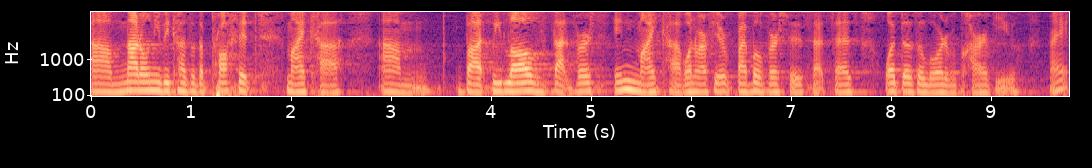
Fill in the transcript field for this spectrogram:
um, not only because of the prophet Micah, um, but we love that verse in Micah, one of our favorite Bible verses that says, "What does the Lord require of you?" Right?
